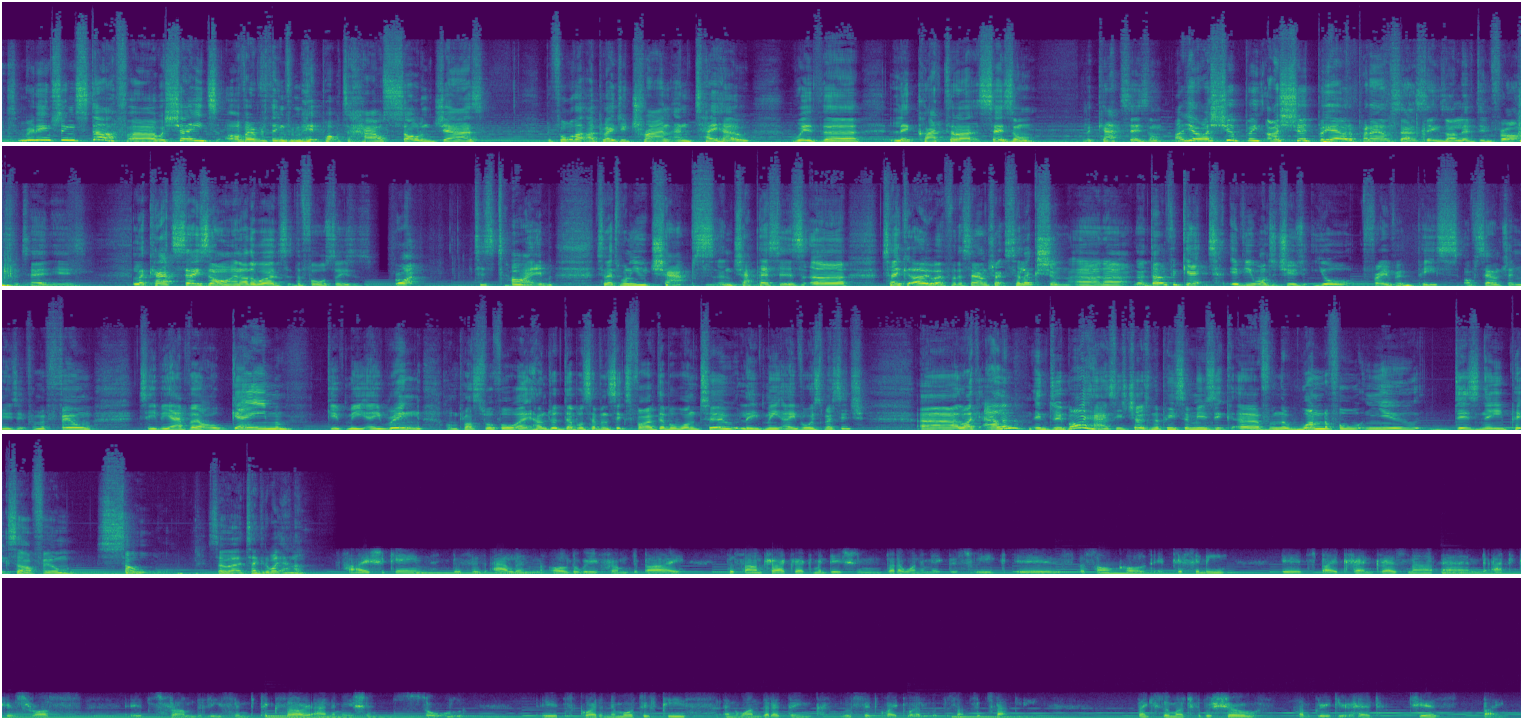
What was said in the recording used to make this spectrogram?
some really interesting stuff uh, with shades of everything from hip hop to house, soul, and jazz. Before that, I played you Tran and Tejo with uh, Les Quatre Saisons. Les Quatre Saisons. Uh, know, I should be I should be able to pronounce that, seeing as I lived in France for ten years. Les Quatre Saisons, in other words, the Four Seasons. Right. Tis time to let one of you chaps and chapesses uh, take over for the soundtrack selection. And uh, now don't forget, if you want to choose your favourite piece of soundtrack music from a film, TV advert, or game, give me a ring on plus four four eight hundred double seven six five double one two. Leave me a voice message. Uh, like Alan in Dubai has, he's chosen a piece of music uh, from the wonderful new Disney Pixar film Soul. So uh, take it away, Alan. Hi, Chicane. This is Alan, all the way from Dubai. The soundtrack recommendation that I want to make this week is a song called Epiphany. It's by Trent Reznor and Atticus Ross. It's from the recent Pixar animation Soul. It's quite an emotive piece and one that I think will fit quite well with the Sunsets family. Thank you so much for the show. Have a great year ahead. Cheers. Bye.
